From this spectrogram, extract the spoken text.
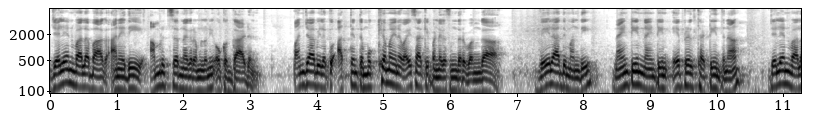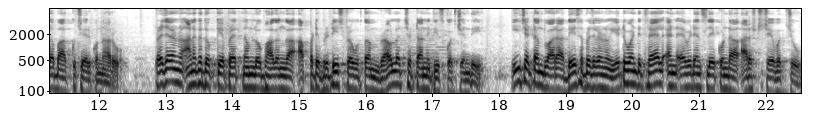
జలియన్ వాలాబాగ్ అనేది అమృత్సర్ నగరంలోని ఒక గార్డెన్. పంజాబీలకు అత్యంత ముఖ్యమైన వైశాఖి పండుగ సందర్భంగా వేలాది మంది నైన్టీన్ నైన్టీన్ ఏప్రిల్ థర్టీన్త్న జలియన్ వాలాబాగ్కు చేరుకున్నారు. ప్రజలను అణగదొక్కే ప్రయత్నంలో భాగంగా అప్పటి బ్రిటిష్ ప్రభుత్వం రౌల చట్టాన్ని తీసుకొచ్చింది. ఈ చట్టం ద్వారా దేశ ప్రజలను ఎటువంటి ట్రయల్ అండ్ ఎవిడెన్స్ లేకుండా అరెస్టు చేయవచ్చు.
